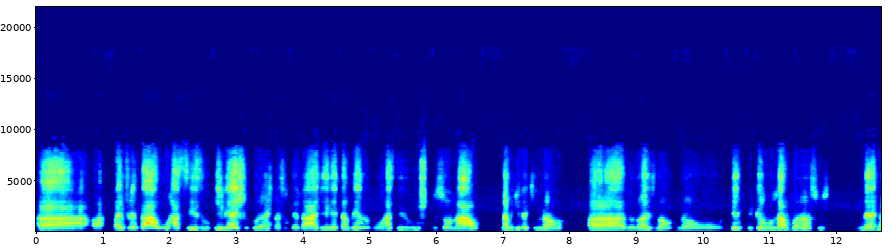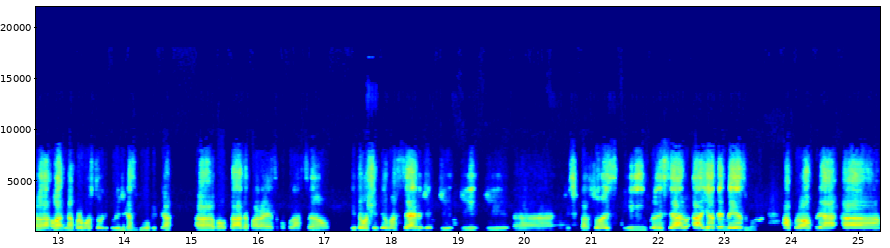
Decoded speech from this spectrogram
para enfrentar o racismo, que ele é estruturante na sociedade, ele é também um racismo institucional, na medida que não nós não, não identificamos avanços né, na promoção de políticas públicas voltada para essa população. Então, assim, tem uma série de, de, de, de, de situações que influenciaram, e até mesmo a própria a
